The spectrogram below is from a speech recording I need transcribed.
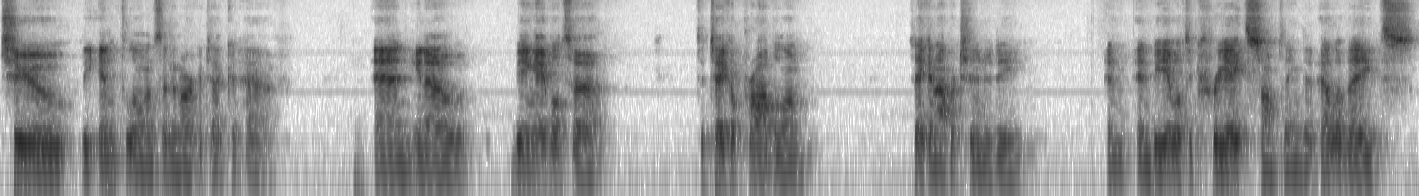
to the influence that an architect could have. And, you know, being able to to take a problem, take an opportunity, and, and be able to create something that elevates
